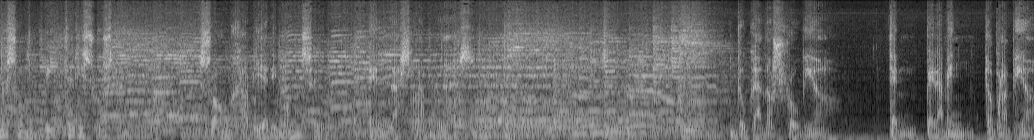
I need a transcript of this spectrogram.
No son Peter y Susan. Son Javier y Monse en las Ramblas. Ducados Rubio. Temperamento propio.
